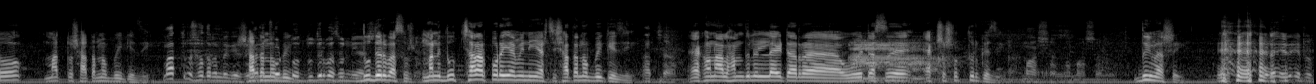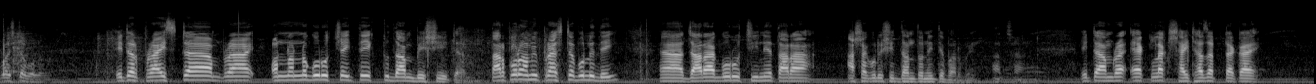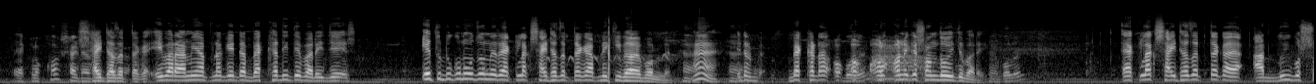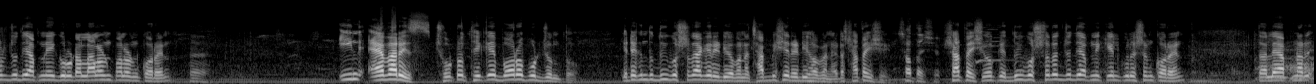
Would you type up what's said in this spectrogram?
মাত্র সাতানব্বই কেজি। মাত্র সাতানব্বই কেজি সাতানব্বই। দুধের বাছুর দুধের বাছুর মানে দুধ ছাড়ার পরেই আমি নিয়ে আসছি সাতানব্বই কেজি। আচ্ছা। এখন আলহামদুলিল্লাহ এটার ওয়েট আছে একশো সত্তর কেজি। দুই মাসেই। এটার প্রাইসটা বলেন। এটার প্রাইসটা প্রায় অন্যান্য গরুর চাইতে একটু দাম বেশি এটার। তারপরও আমি প্রাইসটা বলে দেই যারা গরু চিনে তারা আশা করি সিদ্ধান্ত নিতে পারবে আচ্ছা। এটা আমরা এক লাখ ষাট হাজার টাকায় এক লক্ষ ষাট হাজার টাকা। এবার আমি আপনাকে এটা ব্যাখ্যা দিতে পারি যে এতটুকুন ওজনের এক লাখ ষাট হাজার টাকা আপনি কীভাবে বললেন? হ্যাঁ, হ্যাঁ? হ্যাঁ। এটার ব্যাখ্যাটা অনেকে সন্দেহ হইতে পারে। হ্যাঁ এক লাখ ষাট হাজার টাকায় আর দুই বছর যদি আপনি এই গরুটা লালন পালন করেন ইন অ্যাভারেজ ছোট থেকে বড় পর্যন্ত এটা কিন্তু দুই বছর আগে রেডি হবে না ছাব্বিশে রেডি হবে না এটা সাতাইশে। সাতাইশের সাতাইশে ওকে দুই বছরের যদি আপনি ক্যালকুলেশন করেন তাহলে আপনার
